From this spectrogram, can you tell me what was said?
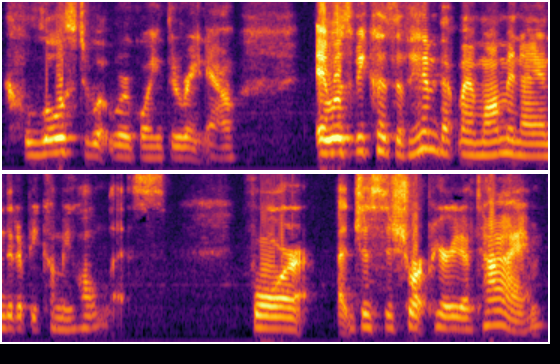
close to what we're going through right now. It was because of him that my mom and I ended up becoming homeless for just a short period of time.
